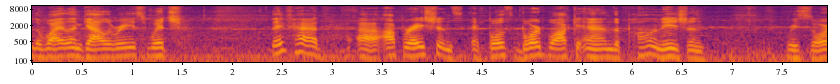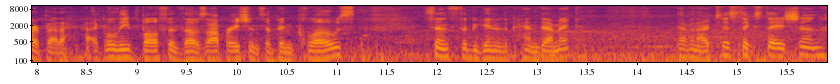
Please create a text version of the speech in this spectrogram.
the Wyland Galleries, which they've had uh, operations at both Boardwalk and the Polynesian Resort, but I, believe both of those operations have been closed since the beginning of the pandemic. Have an artistic station,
